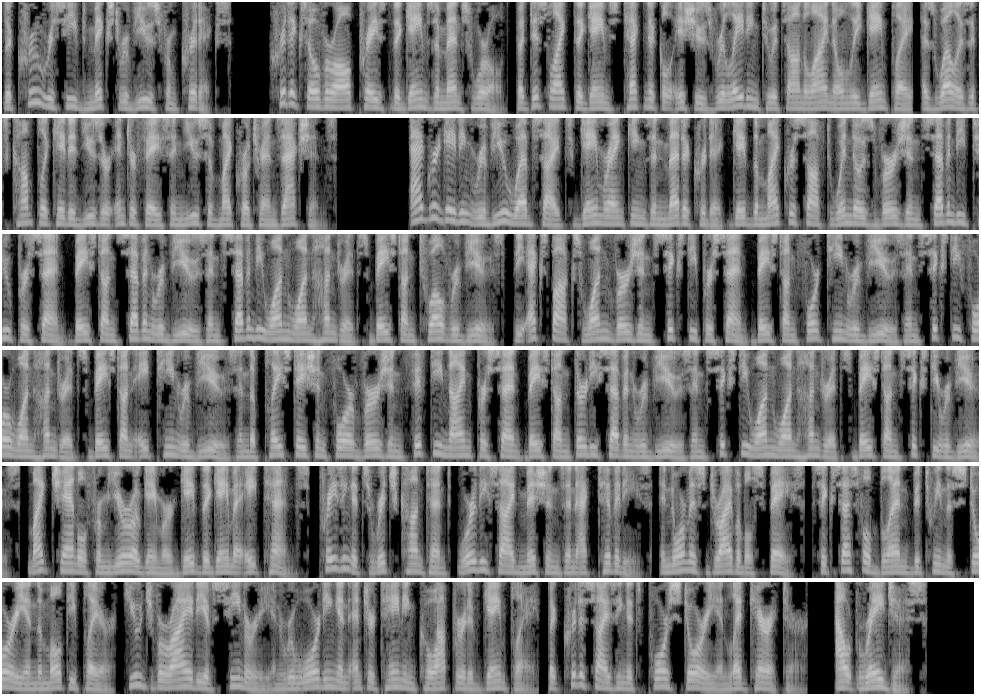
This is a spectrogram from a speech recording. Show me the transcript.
The crew received mixed reviews from critics. Critics overall praised the game's immense world, but disliked the game's technical issues relating to its online-only gameplay, as well as its complicated user interface and use of microtransactions. Aggregating review websites GameRankings and Metacritic gave the Microsoft Windows version 72% based on 7 reviews and 71 100ths based on 12 reviews, the Xbox One version 60% based on 14 reviews and 64 100ths based on 18 reviews and the PlayStation 4 version 59% based on 37 reviews and 61 100ths based on 60 reviews. Mike Channell from Eurogamer gave the game a 8 tenths, praising its rich content, worthy side missions and activities, enormous drivable space, successful blend between the story and the multiplayer, huge variety of scenery and rewarding and entertaining cooperative gameplay, but criticizing its poor story and lead character, outrageous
